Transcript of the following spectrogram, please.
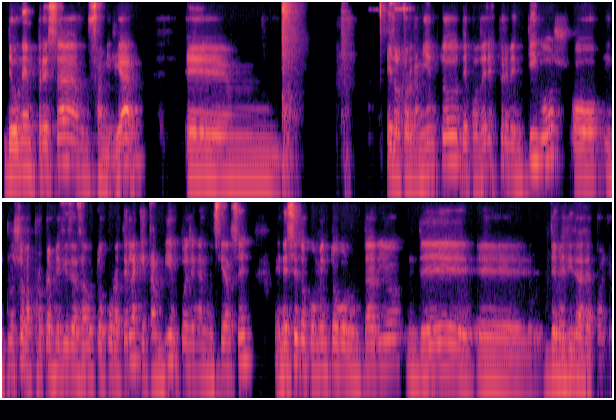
de una empresa familiar el otorgamiento de poderes preventivos o incluso las propias medidas de autocuratela que también pueden anunciarse en ese documento voluntario de, eh, de medidas de apoyo.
